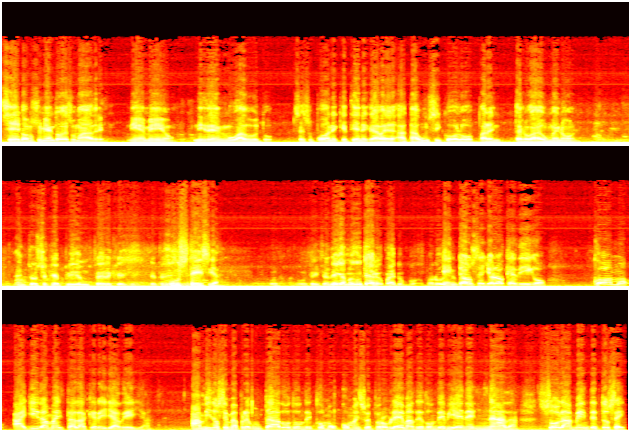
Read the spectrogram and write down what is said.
sin el conocimiento de su madre, ni el mío, ni de ningún adulto. Se supone que tiene que haber hasta un psicólogo para interrogar a un menor. Entonces, ¿qué piden ustedes? que que tengan? Justicia. Justicia. Dígame, espérate, por por último. Entonces yo lo que digo, ¿cómo allí nada más está la querella de ella? A mí no se me ha preguntado dónde, cómo comenzó el problema, de dónde viene, nada. Solamente, entonces,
